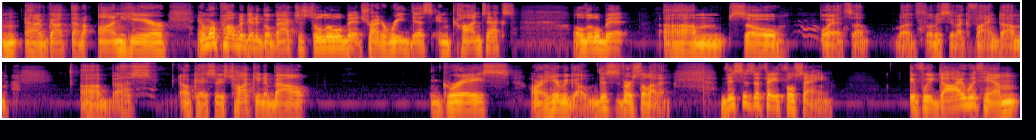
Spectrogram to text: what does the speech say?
Mm, and I've got that on here. And we're probably going to go back just a little bit, try to read this in context a little bit. Um, so, boy, it's a, let's, let me see if I can find, um, uh, okay, so he's talking about grace. All right, here we go. This is verse 11. This is a faithful saying. If we die with him,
